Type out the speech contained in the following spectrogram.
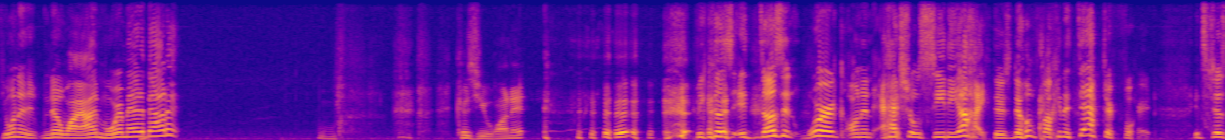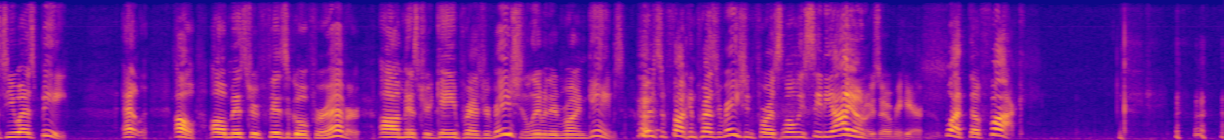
you want to know why I'm more mad about it? Cause you want it. because it doesn't work on an actual CDI. There's no fucking adapter for it. It's just USB. At, oh, oh, Mr. Physical Forever. Oh, Mr. Game Preservation, limited run games. Where's the fucking preservation for us lowly CDI owners over here? What the fuck?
